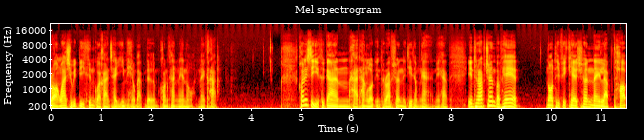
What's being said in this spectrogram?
รองว่าชีวิตดีขึ้นกว่าการใช้อีเมลแบบเดิมค่อนข้างแน่นอนนะครับข้อที่ 4 คือการหาทางลด interruption ในที่ทำงานนะครับ interruption ประเภท notification ในแล็ปท็อป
